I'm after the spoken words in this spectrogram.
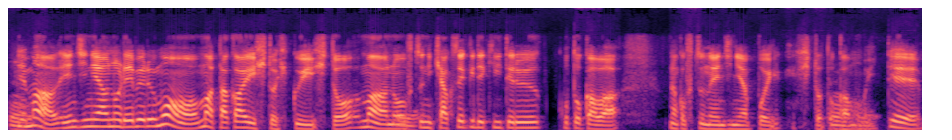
で、まあ、エンジニアのレベルも、まあ、高い人、低い人、まあ、あの、普通に客席で聞いてる子とかは、なんか普通のエンジニアっぽい人とかもいて、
